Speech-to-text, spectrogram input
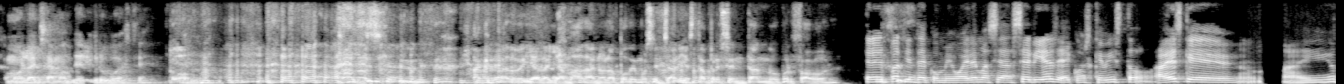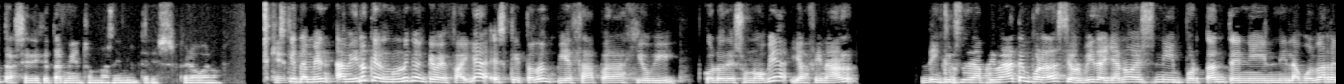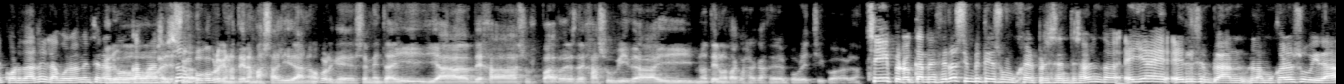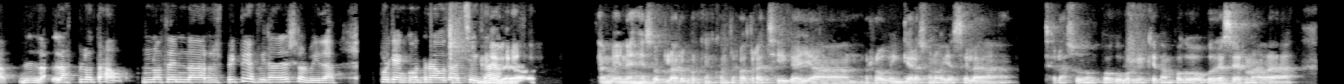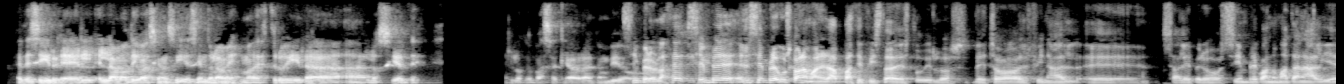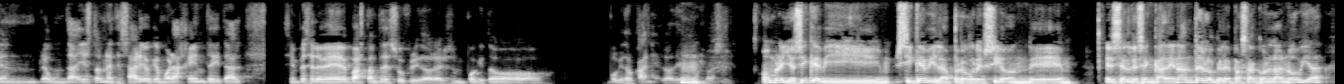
¿Cómo la echamos del grupo este? ha creado ella la llamada, no la podemos echar y está presentando, por favor. Tened paciencia conmigo, hay demasiadas series y hay cosas que he visto. A ver, es que hay otras series que también son más de mi interés, pero bueno. Es que, es que también, a mí lo, que, lo único en que me falla es que todo empieza para Hughie con lo de su novia y al final incluso de la primera temporada se olvida, ya no es ni importante, ni, ni la vuelve a recordar, ni la vuelve a mencionar Pero nunca más. es Eso- un poco porque no tiene más salida, ¿no? Porque se mete ahí y ya deja a sus padres, deja su vida y no tiene otra cosa que hacer el pobre chico, la ¿verdad? Sí, pero el carnicero siempre tiene su mujer presente, ¿sabes? Entonces, ella, él es en plan, la mujer de su vida la, la ha explotado, no hacen nada al respecto y al final él se olvida porque ha encontrado otra chica. Pero también es eso, claro, porque encontró a otra chica y ya Robin, que era su novia, se la, se la suda un poco, porque es que tampoco puede hacer nada. Es decir, el- la motivación sigue siendo la misma, destruir a, a los siete. Lo que pasa es que ahora cambió. Sí, pero lo hace siempre, él siempre busca una manera pacifista de destruirlos. De hecho, al final eh, sale, pero siempre cuando matan a alguien pregunta, ¿y esto es necesario que muera gente y tal? Siempre se le ve bastante sufridor, es un poquito, un poquito canelo, digámoslo así. Hombre, yo sí que vi, sí que vi la progresión de. Es el desencadenante, lo que le pasa con la novia,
